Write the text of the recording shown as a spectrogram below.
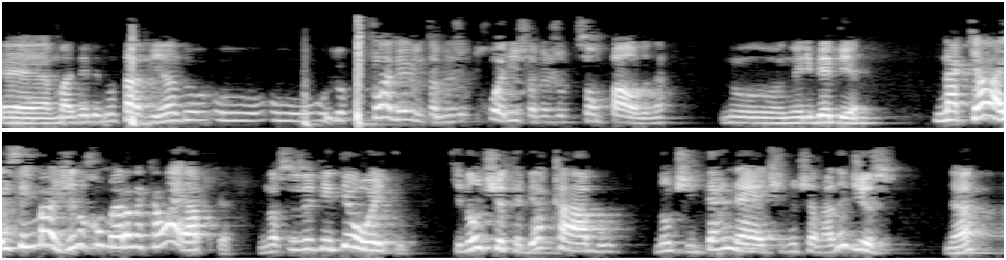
é, mas ele não está vendo o, o, o, jogo do Flamengo, ele está vendo o jogo do Corinthians, está vendo o jogo do São Paulo, né, no, no NBB. Naquela, aí você imagina como era naquela época, 1988, que não tinha TV a cabo, não tinha internet, não tinha nada disso, né?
